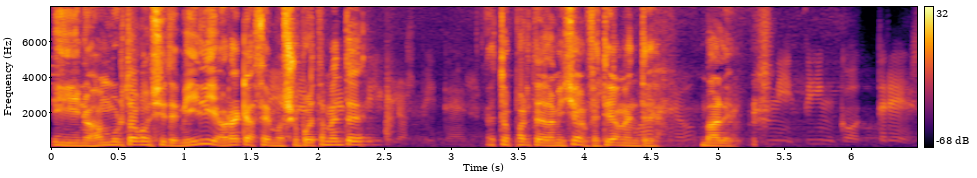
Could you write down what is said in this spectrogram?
Y nos han multado con 7000 y ahora qué hacemos? Supuestamente... Esto es parte de la misión, efectivamente. Vale. Ni 5, 3.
